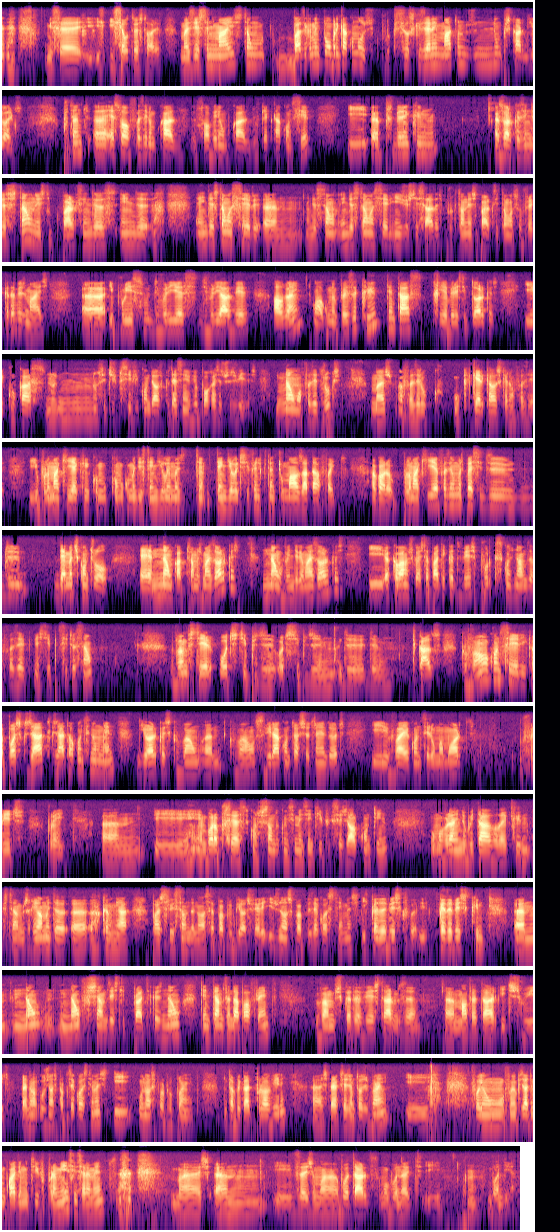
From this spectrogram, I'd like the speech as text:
isso, é, isso é outra história. Mas estes animais estão, basicamente, estão a brincar connosco, porque se eles quiserem, matam-nos num pescar de olhos. Portanto, é só fazer um bocado, só verem um bocado do que é que está a acontecer e perceberem que as orcas ainda estão neste tipo de parques, ainda, ainda, ainda estão a ser um, ainda, estão, ainda estão a ser injustiçadas porque estão nestes parques e estão a sofrer cada vez mais uh, e por isso deveria, deveria haver alguém ou alguma empresa que tentasse reaver este tipo de orcas e colocasse num sítio específico onde elas pudessem viver para o resto das suas vidas. Não a fazer truques, mas a fazer o, o que quer que elas queiram fazer. E o problema aqui é que, como, como, como eu disse, tem dilemas, tem, tem diferentes, portanto o mal já está feito. Agora, o problema aqui é fazer uma espécie de, de damage control. É não capturarmos mais orcas, não vender mais orcas e acabarmos com esta prática de vez, porque se continuarmos a fazer este tipo de situação, vamos ter outros tipos de, outros tipos de, de, de, de casos que vão acontecer e que aposto que já, que já estão acontecendo no momento de orcas que vão, um, que vão se virar contra os seus treinadores e vai acontecer uma morte, feridos por aí. Um, e embora o processo de construção do conhecimento científico seja algo contínuo, uma verdade indubitável é que estamos realmente a, a, a, caminhar para a destruição da nossa própria biosfera e dos nossos próprios ecossistemas e cada vez que, cada vez que um, não, não fechamos este tipo de práticas, não tentamos andar para a frente, vamos cada vez estarmos a, a maltratar e destruir os nossos próprios ecossistemas e o nosso próprio planeta. Muito obrigado por ouvirem, uh, espero que estejam todos bem e foi um, foi um episódio um bocado emotivo para mim, sinceramente. Mas, um, e desejo uma boa tarde, uma boa noite e um bom dia.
